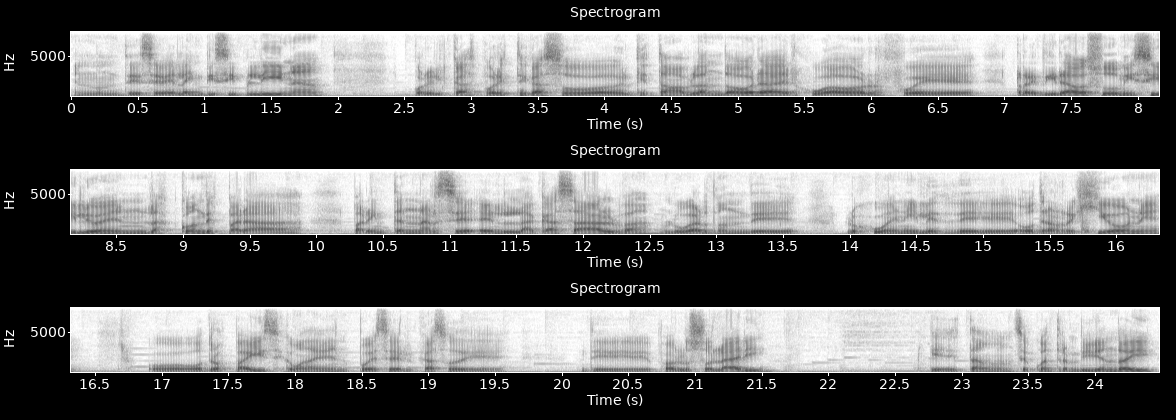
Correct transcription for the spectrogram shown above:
en donde se ve la indisciplina. Por, el por este caso el que estamos hablando ahora, el jugador fue retirado de su domicilio en Las Condes para, para internarse en la Casa Alba, lugar donde los juveniles de otras regiones o otros países, como también puede ser el caso de, de Pablo Solari, que están, se encuentran viviendo ahí,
